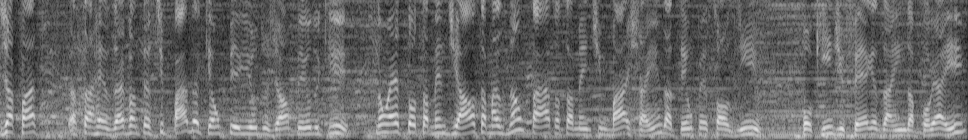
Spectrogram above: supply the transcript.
já faz essa reserva antecipada, que é um período já, um período que não é totalmente de alta, mas não está totalmente em baixa ainda, tem um pessoalzinho, um pouquinho de férias ainda por aí.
